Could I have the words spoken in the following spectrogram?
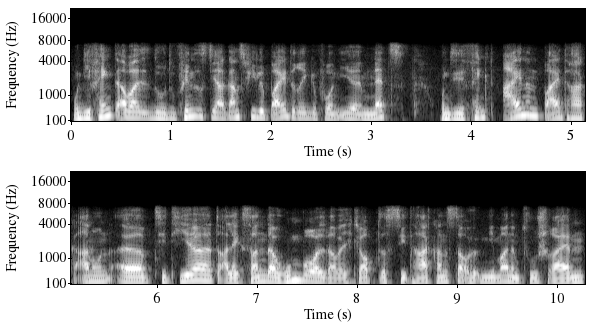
Und die fängt aber, du, du findest ja ganz viele Beiträge von ihr im Netz und sie fängt einen Beitrag an und äh, zitiert Alexander Humboldt, aber ich glaube, das Zitat kannst du auch irgendjemandem zuschreiben.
